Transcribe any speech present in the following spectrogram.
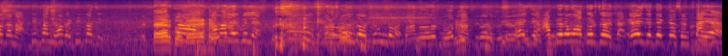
মজা না টিকবাজি হবে টিকবাজি। টায়ার কো আমার এই বেলে সুন্দর সুন্দর। এই যে আপনারও অধৈর্য এটা। এই যে দেখতেছেন টায়ার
